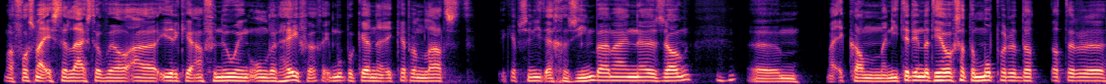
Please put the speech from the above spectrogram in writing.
Maar volgens mij is de lijst ook wel eh, iedere keer aan vernieuwing onderhevig. Ik moet bekennen, ik heb hem laatst, ik heb ze niet echt gezien bij mijn eh, zoon. Mhm. Ehm, maar ik kan me niet herinneren dat hij heel erg zat te mopperen dat, dat er, eh,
